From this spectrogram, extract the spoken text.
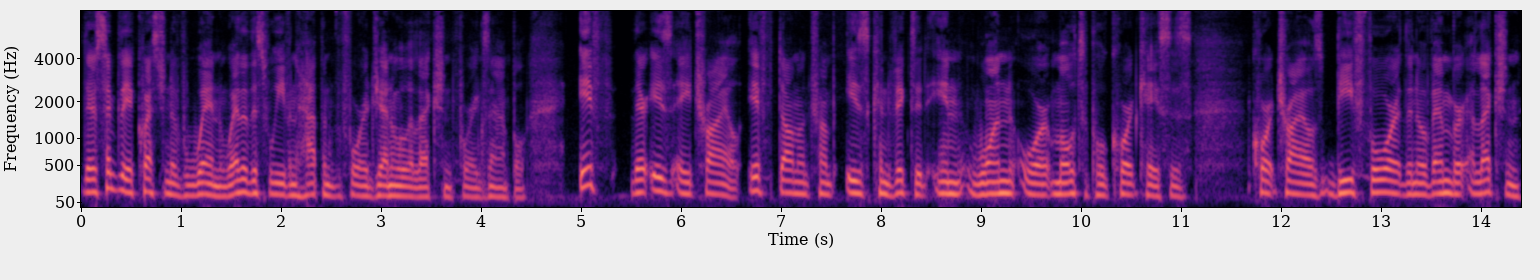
there's simply a question of when, whether this will even happen before a general election, for example. If there is a trial, if Donald Trump is convicted in one or multiple court cases, court trials before the November election,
